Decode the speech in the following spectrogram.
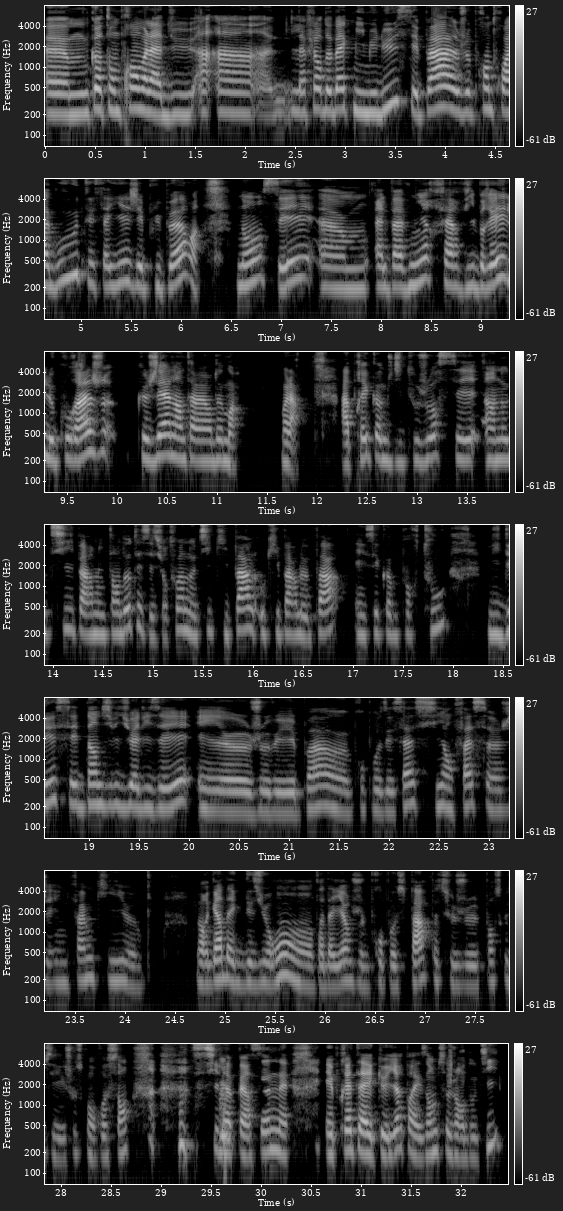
quand on prend voilà du la fleur de bac mimulus, c'est pas je prends trois gouttes et ça y est j'ai plus peur. Non, c'est elle va venir faire vibrer le courage que j'ai à l'intérieur de moi. Voilà. Après, comme je dis toujours, c'est un outil parmi tant d'autres et c'est surtout un outil qui parle ou qui parle pas. Et c'est comme pour tout. L'idée, c'est d'individualiser et euh, je vais pas euh, proposer ça si en face euh, j'ai une femme qui me regarde avec des yeux ronds. Enfin, d'ailleurs, je ne le propose pas parce que je pense que c'est quelque chose qu'on ressent si la personne est prête à accueillir, par exemple, ce genre d'outil.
